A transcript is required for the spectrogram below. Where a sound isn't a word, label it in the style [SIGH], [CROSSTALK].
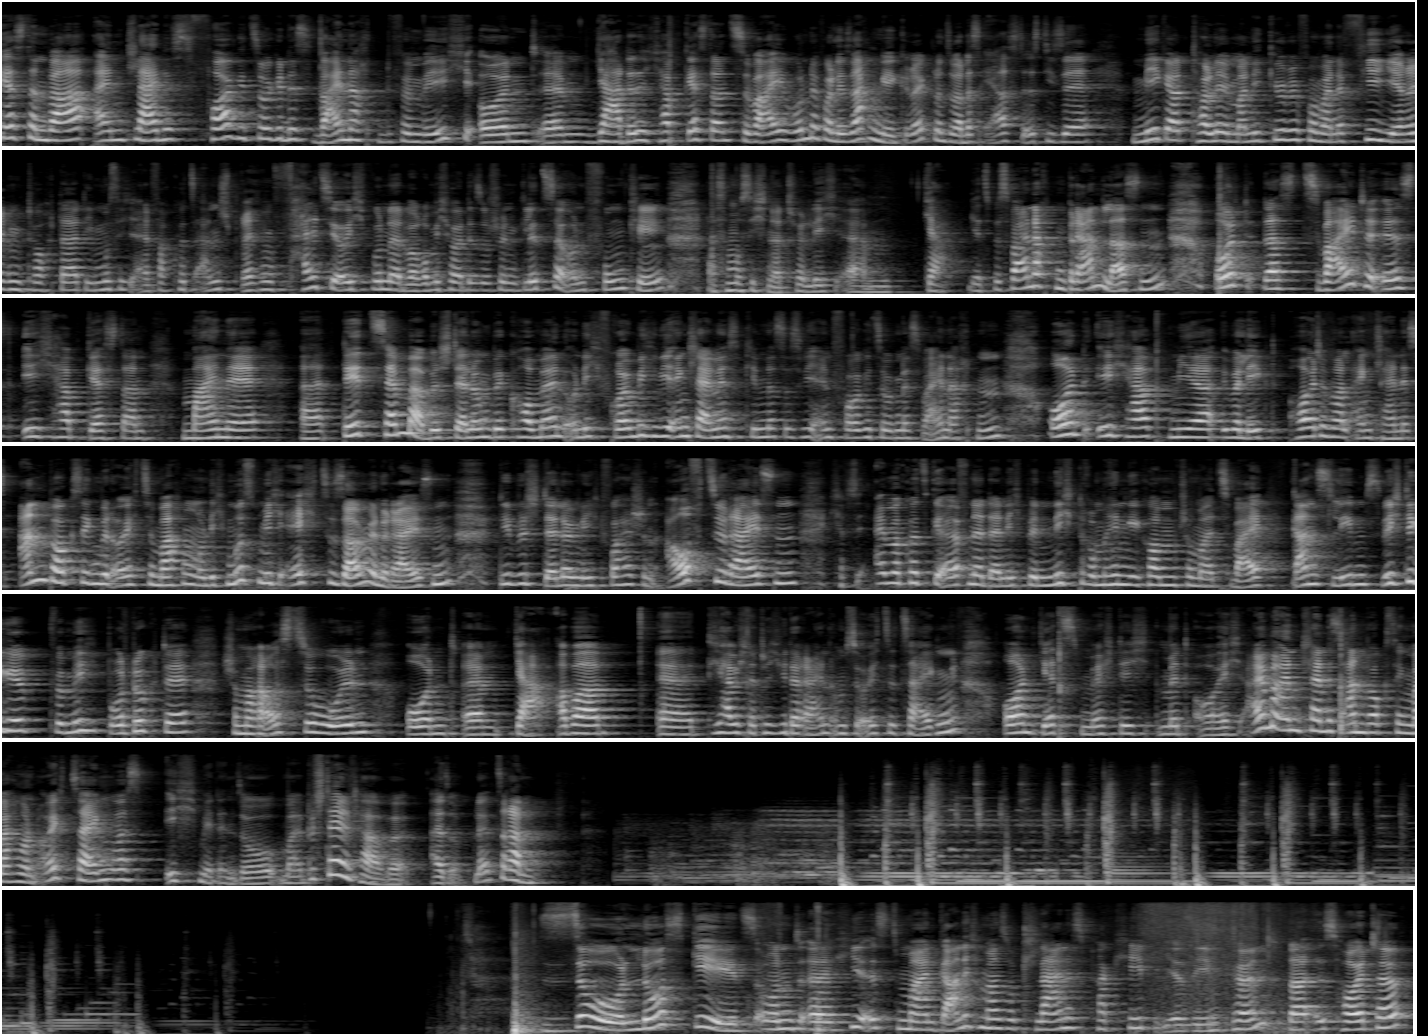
gestern war ein kleines vorgezogenes Weihnachten für mich und ähm, ja, ich habe gestern zwei wundervolle Sachen gekriegt und zwar das erste ist diese mega tolle Maniküre von meiner vierjährigen Tochter. Die muss ich einfach kurz ansprechen. Falls ihr euch wundert, warum ich heute so schön glitzer und funkel, das muss ich natürlich ähm, ja, jetzt bis Weihnachten dran lassen. Und das zweite ist, ich habe gestern meine äh, Dezember-Bestellung bekommen und ich freue mich wie ein kleines Kind. Das ist wie ein vorgezogenes Weihnachten. Und ich habe mir überlegt, heute mal ein kleines Unboxing mit euch zu machen und ich muss mich echt zusammenreißen, die Bestellung nicht vorher schon aufzureißen. Ich habe sie einmal kurz geöffnet, denn ich bin nicht drum hingekommen, schon mal zwei ganz lebenswichtige für mich Produkte schon mal rauszuholen. Und ähm, ja, aber äh, die habe ich natürlich wieder rein, um sie euch zu zeigen. Und jetzt möchte ich mit euch einmal ein kleines Unboxing machen und euch zeigen, was ich mir denn so mal bestellt habe. Also bleibt dran! So, los geht's. Und äh, hier ist mein gar nicht mal so kleines Paket, wie ihr sehen könnt. Da ist heute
